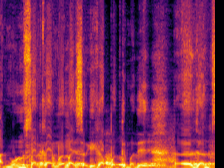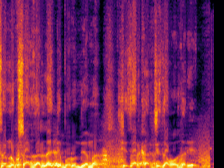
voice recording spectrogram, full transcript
आणि म्हणून सरकारनं नैसर्गिक आपत्तीमध्ये ज्यांचं नुकसान झालं आहे ते भरून देणं ही सरकारची जबाबदारी आहे.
